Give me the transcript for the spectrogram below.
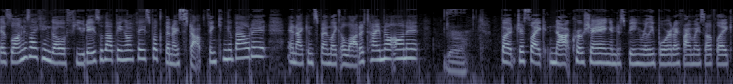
as long as I can go a few days without being on Facebook, then I stop thinking about it, and I can spend like a lot of time not on it. Yeah. But just like not crocheting and just being really bored, I find myself like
